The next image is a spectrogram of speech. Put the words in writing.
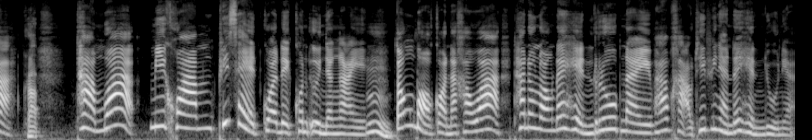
ค่ะ ครับ ถามว่ามีความพิเศษกว่าเด็กคนอื่นยังไงอืมต้องบอกก่อนนะคะว่า ถ้าน้องๆได้เห็นรูปในภาพข่าวที่พี่แนนได้เห็นอยู่เนี่ย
